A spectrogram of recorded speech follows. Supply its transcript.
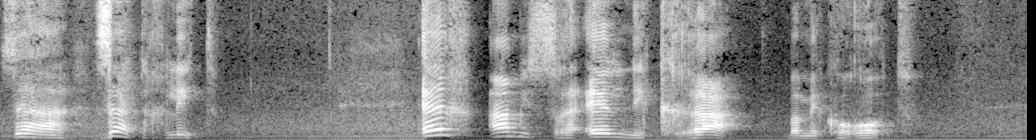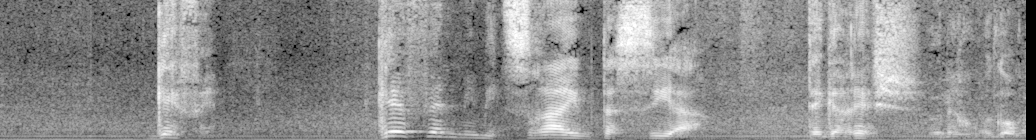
זה, ה, זה התכלית. איך עם ישראל נקרא במקורות? גפן. גפן ממצרים תסיע, תגרש וגומר.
